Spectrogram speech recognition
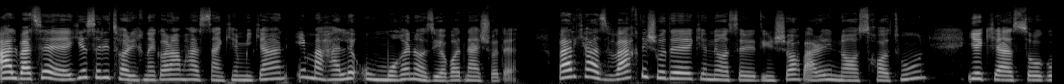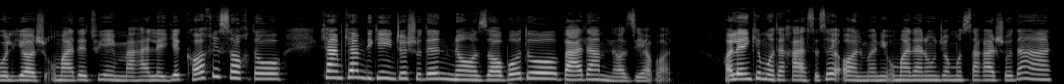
البته یه سری تاریخ نگارم هستن که میگن این محله اون موقع نازیاباد نشده بلکه از وقتی شده که ناصر شاه برای ناز خاتون یکی از سوگلیاش اومده توی این محله یه کاخی ساخته و کم کم دیگه اینجا شده نازآباد و بعدم نازیاباد. حالا اینکه متخصصای آلمانی اومدن اونجا مستقر شدن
